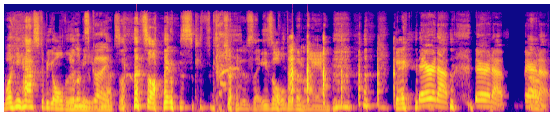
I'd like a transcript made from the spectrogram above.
Well, he has to be older He than looks me. good. That's that's all I was trying to say. He's older than I am. okay. Fair enough. Fair enough. Fair Um, enough.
